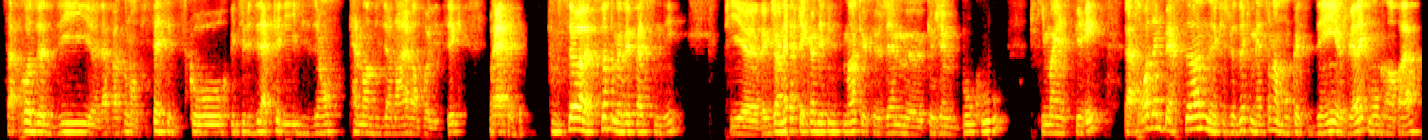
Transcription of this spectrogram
sa prosodie, euh, la façon dont il fait ses discours, utiliser la télévision, c'est tellement visionnaire en politique. Bref, tout ça, tout ça, ça m'avait fasciné. Puis euh, avec John F., quelqu'un définitivement que, que j'aime euh, beaucoup, puis qui m'a inspiré. La troisième personne que je veux dire qui m'inspire dans mon quotidien, je vais avec mon grand-père.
